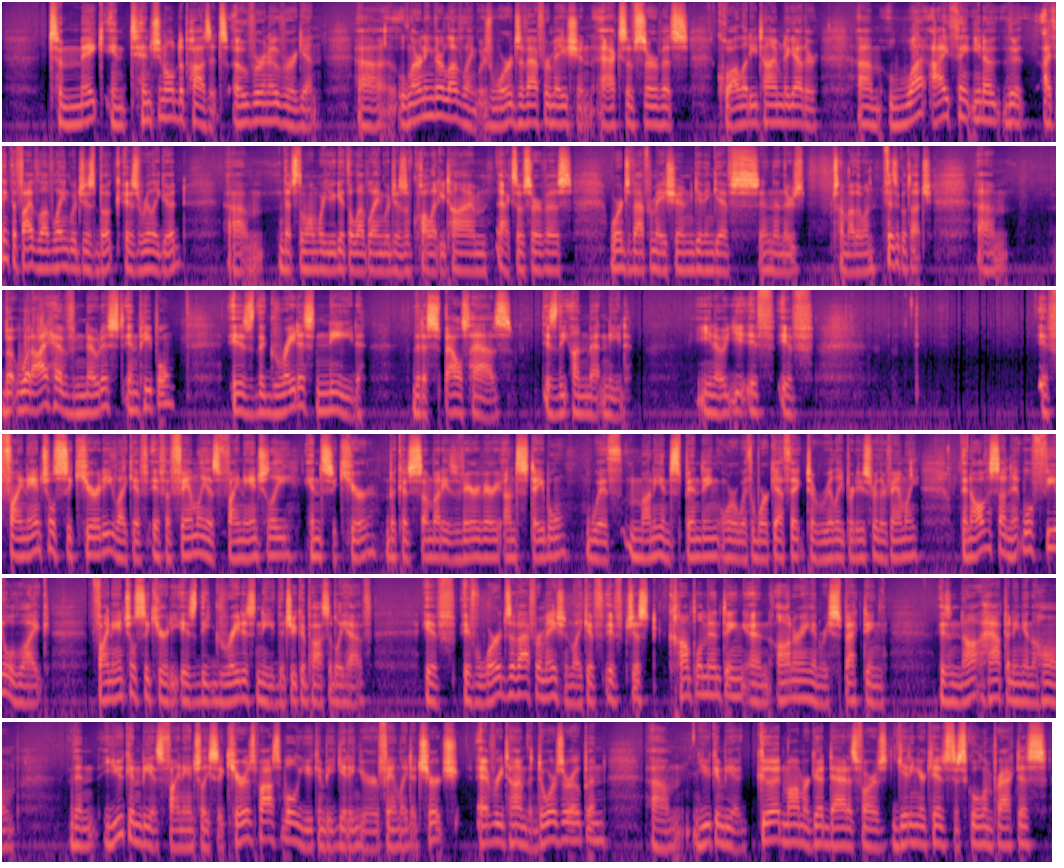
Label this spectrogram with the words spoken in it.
to make intentional deposits over and over again, uh, learning their love language, words of affirmation, acts of service, quality time together. Um, what I think, you know, the I think the Five Love Languages book is really good. Um, that's the one where you get the love languages of quality time, acts of service, words of affirmation, giving gifts, and then there's some other one, physical touch. Um, but what I have noticed in people is the greatest need that a spouse has is the unmet need. You know, if if if financial security, like if, if a family is financially insecure because somebody is very, very unstable with money and spending or with work ethic to really produce for their family, then all of a sudden it will feel like financial security is the greatest need that you could possibly have. If if words of affirmation, like if if just complimenting and honoring and respecting is not happening in the home, then you can be as financially secure as possible. You can be getting your family to church every time the doors are open. Um, you can be a good mom or good dad as far as getting your kids to school and practice.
